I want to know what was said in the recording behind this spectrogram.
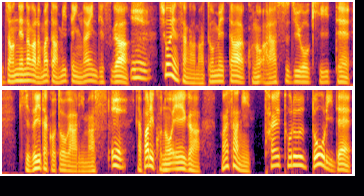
残念ながらまだ見ていないんですがええ。松園さんがまとめたこのあらすじを聞いて気づいたことがあります。ええ。やっぱりこの映画まさにタイトル通りで、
